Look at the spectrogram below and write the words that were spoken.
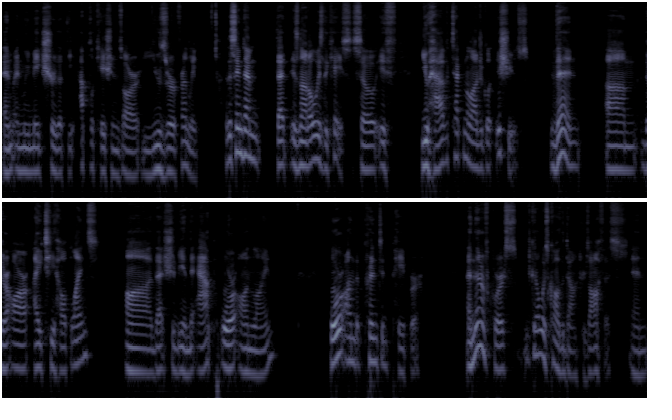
and, and we make sure that the applications are user friendly. At the same time, that is not always the case. So if you have technological issues, then um, there are IT helplines uh, that should be in the app or online or on the printed paper. And then, of course, you can always call the doctor's office and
